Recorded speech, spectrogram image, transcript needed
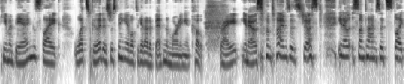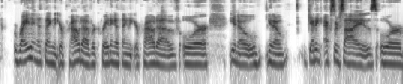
human beings, like what's good is just being able to get out of bed in the morning and cope, right? You know, sometimes it's just, you know, sometimes it's like writing a thing that you're proud of or creating a thing that you're proud of or, you know, you know, getting exercise or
